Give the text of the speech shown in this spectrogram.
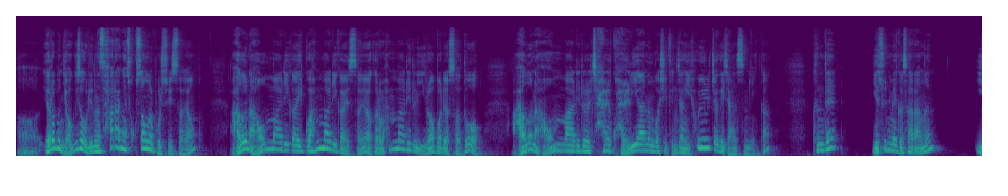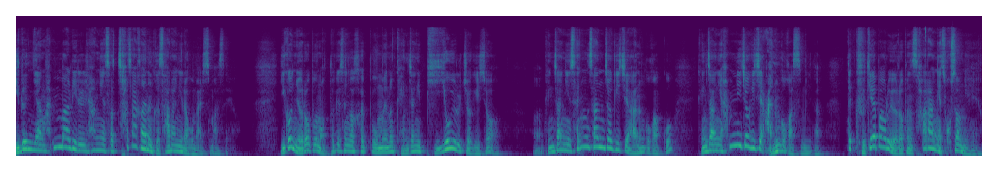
어, 여러분 여기서 우리는 사랑의 속성을 볼 수 있어요. 아흔아홉 마리가 있고 한 마리가 있어요. 그럼 한 마리를 잃어버렸어도 아흔아홉 마리를 잘 관리하는 것이 굉장히 효율적이지 않습니까? 근데 예수님의 그 사랑은 잃은 양 한 마리를 향해서 찾아가는 그 사랑이라고 말씀하세요. 이건 여러분 어떻게 생각해 보면 굉장히 비효율적이죠. 어, 굉장히 생산적이지 않은 것 같고 굉장히 합리적이지 않은 것 같습니다. 근데 그게 바로 여러분 사랑의 속성이에요.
